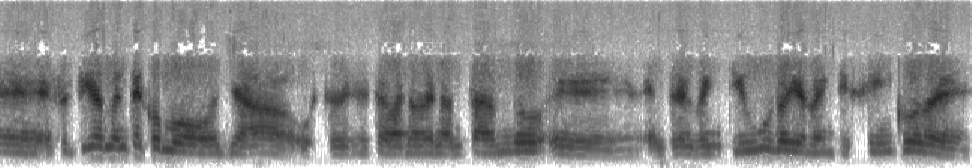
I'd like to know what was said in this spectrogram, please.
Eh, efectivamente, como ya ustedes estaban adelantando, eh, entre el 21 y el 25 de,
